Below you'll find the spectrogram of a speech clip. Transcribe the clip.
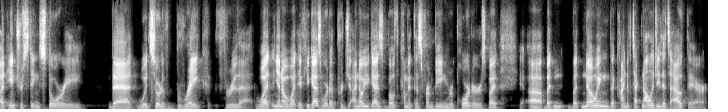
an interesting story that would sort of break through that what you know what if you guys were to project i know you guys both come at this from being reporters but uh, but but knowing the kind of technology that's out there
